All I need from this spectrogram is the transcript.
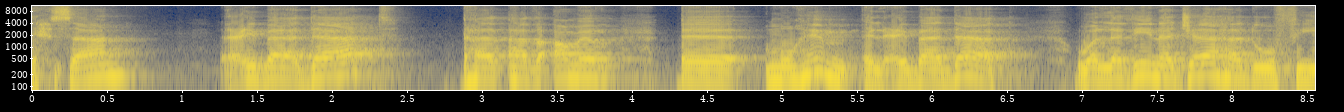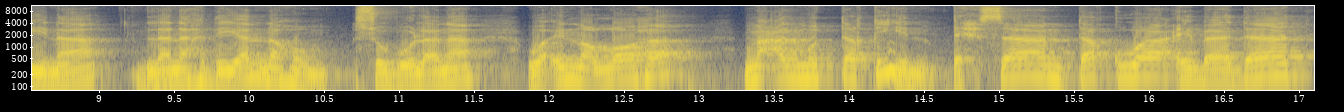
إحسان عبادات هذا أمر آه، مهم. العبادات والذين جاهدوا فينا لنهدينهم سبلنا وإن الله مع المتقين. إحسان تقوى عبادات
